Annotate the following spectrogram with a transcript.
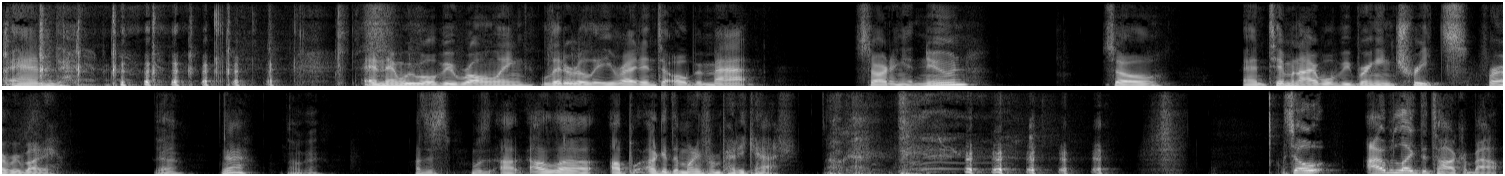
and and then we will be rolling literally right into open mat, starting at noon. So, and Tim and I will be bringing treats for everybody. Yeah. Yeah. Okay. I'll just, I'll, I'll, uh, I'll, I'll get the money from Petty Cash. Okay. So I would like to talk about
